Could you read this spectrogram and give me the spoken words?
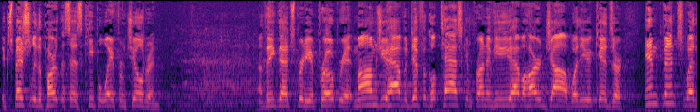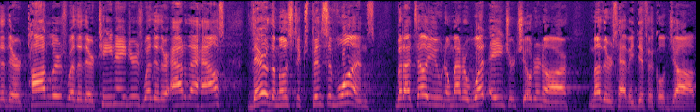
especially the part that says keep away from children. I think that's pretty appropriate. Moms, you have a difficult task in front of you. You have a hard job, whether your kids are infants, whether they're toddlers, whether they're teenagers, whether they're out of the house, they're the most expensive ones. But I tell you, no matter what age your children are, mothers have a difficult job.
